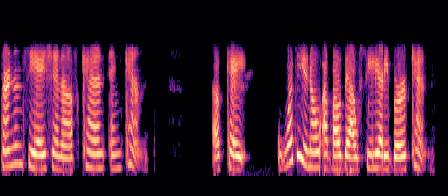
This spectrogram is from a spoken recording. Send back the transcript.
Pronunciation of can and can't. Okay, what do you know about the auxiliary verb can?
